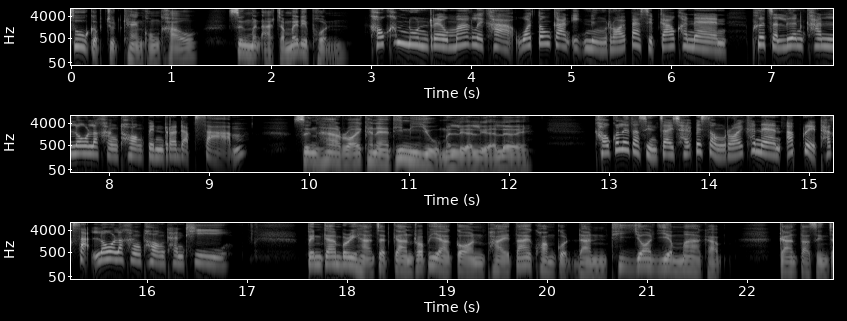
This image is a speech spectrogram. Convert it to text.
สู้กับจุดแข็งของเขา ซึ่งมันอาจจะไม่ได้ผล เขาคำนวณเร็วมากเลยค่ะ ว่าต้องการอีก 189 คะแนน เพื่อจะเลื่อนขั้นโล่ระฆังทองเป็นระดับซึ่ง 500 คะแนนที่มีอยู่มันเหลือๆเลย3เขาก็เลยตัดสินใจใช้ไป 200 คะแนนอัปเกรดทักษะโล่ระฆังทองทันที เป็นการบริหารจัดการทรัพยากรภายใต้ความกดดันที่ยอดเยี่ยมมากครับ การตัดสินใจ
